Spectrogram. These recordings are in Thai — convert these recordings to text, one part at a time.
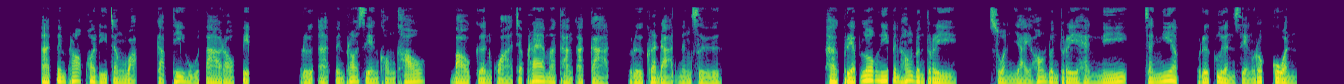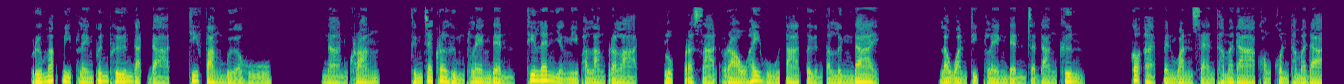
อาจเป็นเพราะพอดีจังหวะกับที่หูตาเราปิด หรืออาจเป็นเพราะเสียงของเขา เบาเกินกว่าจะแพร่มาทางอากาศหรือกระดาษหนังสือ หากเปรียบโลกนี้เป็นห้องดนตรี ส่วนใหญ่ห้องดนตรีแห่งนี้จะเงียบหรือเกลื่อนเสียงรบกวน หรือมักมีเพลงพื้นๆดัดดาดที่ฟังเบื่อหู นานครั้ง ถึงจะกระหึ่มเพลงเด่นที่เล่นอย่างมีพลังประหลาด ปลุกประสาทเราให้หูตาตื่นตะลึงได้ และวันที่เพลงเด่นจะดังขึ้น ก็อาจเป็นวันแสนธรรมดาของคนธรรมดา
